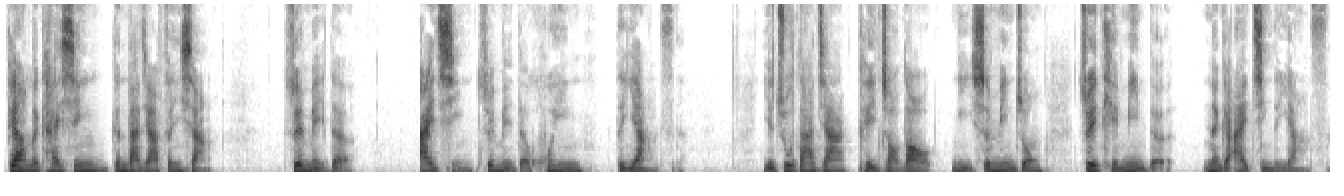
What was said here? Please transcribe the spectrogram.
非常的开心跟大家分享最美的爱情、最美的婚姻的样子。也祝大家可以找到你生命中最甜蜜的那个爱情的样子。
